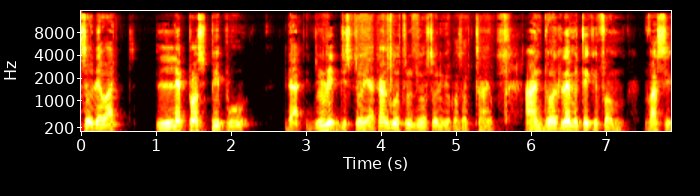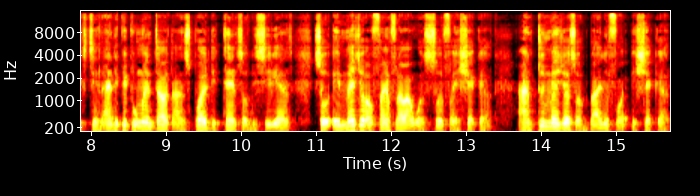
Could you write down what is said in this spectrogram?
so there were leprous people that read the story. I can't go through the whole story because of time. And but let me take it from Verse 16 And the people went out and spoiled the tents of the Syrians. So a measure of fine flour was sold for a shekel, and two measures of barley for a shekel,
